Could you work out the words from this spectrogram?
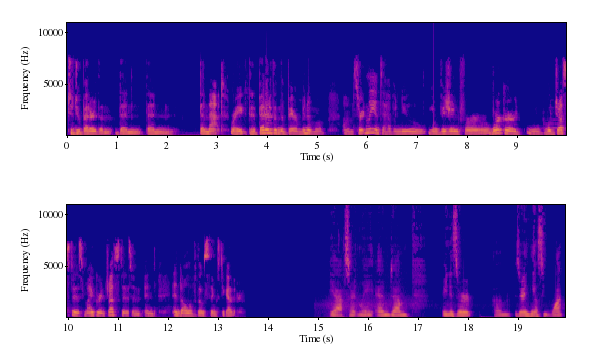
to do better than than than than that, right? The, better than the bare minimum, um, certainly, and to have a new you know, vision for worker wood justice, migrant justice, and and and all of those things together. Yeah, certainly. And um, I mean, is there um, is there anything else you want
